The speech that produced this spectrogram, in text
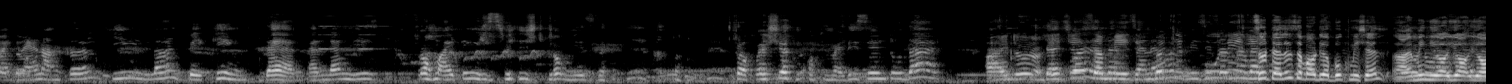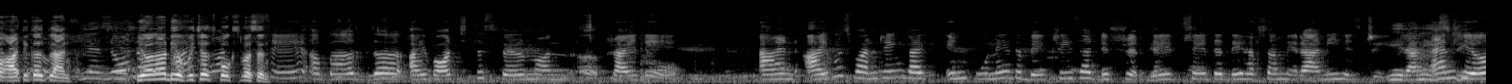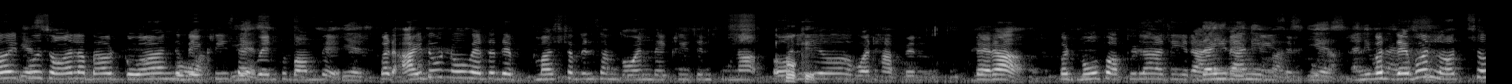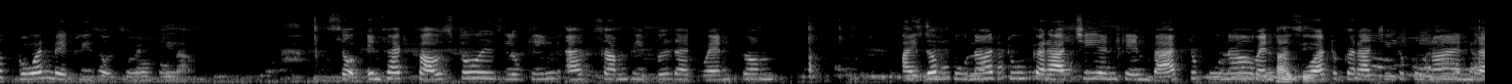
My grand uncle, he learned baking there, and then he's from I think he switched from his profession of medicine to that. I don't know. That's It's just amazing. But I in visited Pune, like- So tell us about your book, Michelle. I mean your your, your article plan. yes, No, yes. You're not the official want spokesperson. Say about the I watched this film on uh, Friday, and I was wondering, like in Pune, the bakeries are different. They say that they have some Irani history, Irani and history, here it yes. was all about Goa and the Goa, bakeries that yes. went to Bombay. Yes. But I don't know whether there must have been some Goan bakeries in Pune earlier. or What happened? There are. But more popular are the Irani, The Irani bakeries ones, in Pune. yes. And But I there were in- lots of Goan bakeries also in Okay. Pune. So, in fact, Fausto is looking at some people that went from either Pune to Karachi and came back to Pune, went from. Goa to Karachi to Pune and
